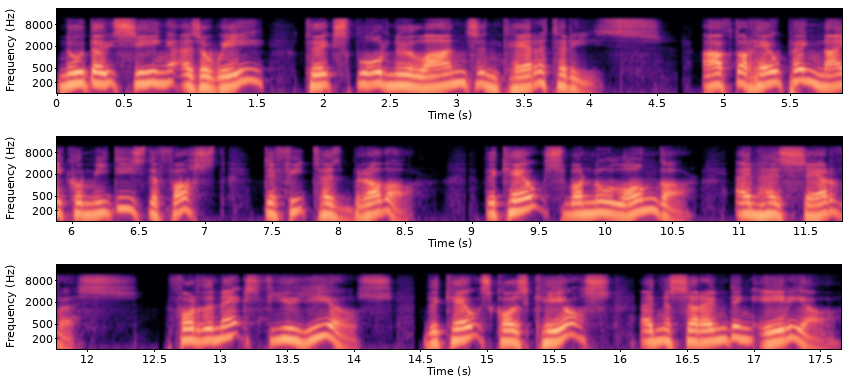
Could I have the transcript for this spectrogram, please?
no doubt seeing it as a way to explore new lands and territories. After helping Nicomedes I defeat his brother, the Celts were no longer in his service. For the next few years, the Celts caused chaos in the surrounding area.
